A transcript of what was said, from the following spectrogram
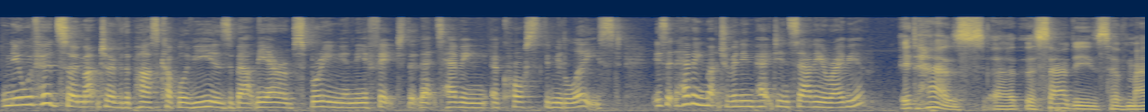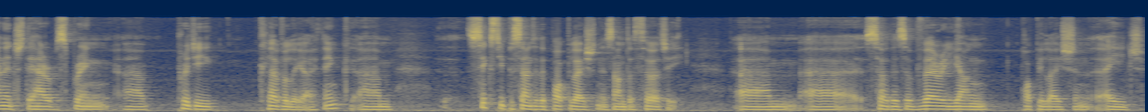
Neil, we've heard so much over the past couple of years about the Arab Spring and the effect that that's having across the Middle East. Is it having much of an impact in Saudi Arabia? It has. Uh, the Saudis have managed the Arab Spring uh, pretty cleverly, I think. 60% um, of the population is under 30. Um, uh, so there's a very young population age.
